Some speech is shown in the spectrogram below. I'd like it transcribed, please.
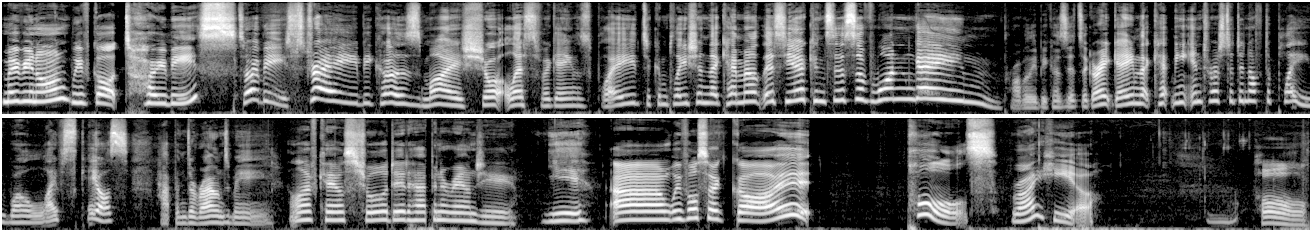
moving on, we've got Toby's. Toby, Stray, because my short list for games played to completion that came out this year consists of one game. Probably because it's a great game that kept me interested enough to play while life's chaos happened around me. Life chaos sure did happen around you. Yeah. Um, we've also got Paul's right here. Paul,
